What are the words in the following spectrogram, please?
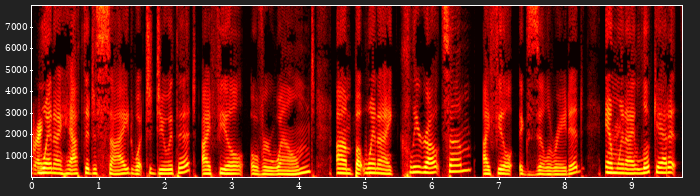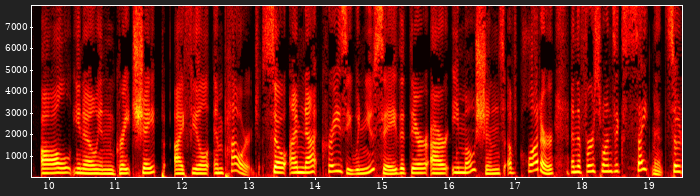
Right. When I have to decide what to do with it, I feel overwhelmed. Um, but when I clear out some, I feel exhilarated. And when I look at it all, you know, in great shape, I feel empowered. So I'm not crazy when you say that there are emotions of clutter. And the first one's excitement. So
